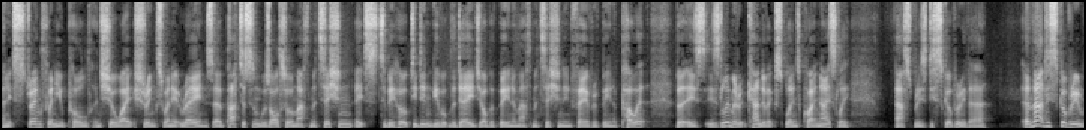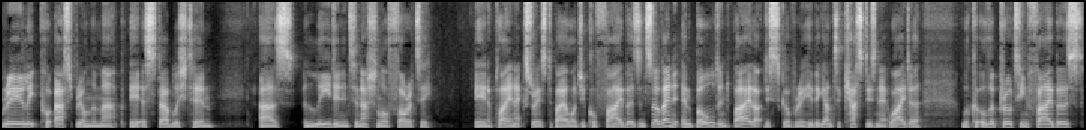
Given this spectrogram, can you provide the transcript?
and its strength when you pull and show why it shrinks when it rains. Uh, Patterson was also a mathematician. It's to be hoped he didn't give up the day job of being a mathematician in favour of being a poet, but his, his limerick kind of explains quite nicely Astbury's discovery there. And that discovery really put Astbury on the map. It established him as a leading international authority in applying x rays to biological fibres. And so then, emboldened by that discovery, he began to cast his net wider, look at other protein fibres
